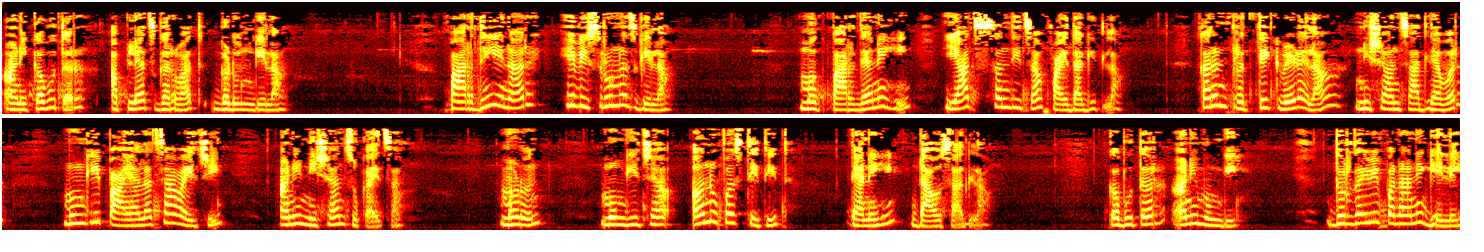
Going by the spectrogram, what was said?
आणि कबूतर आपल्याच गर्वात गडून गेला. पारधी येणार हे विसरूनच गेला. मग पारद्यानेही याच संधीचा फायदा घेतला. कारण प्रत्येक वेळेला निशाण साधल्यावर मुंगी पायाला चावायची आणि निशान चुकायचा. म्हणून मुंगीच्या अनुपस्थितीत त्यानेही डाव साधला. कबूतर आणि मुंगी दुर्दैवीपणाने गेले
